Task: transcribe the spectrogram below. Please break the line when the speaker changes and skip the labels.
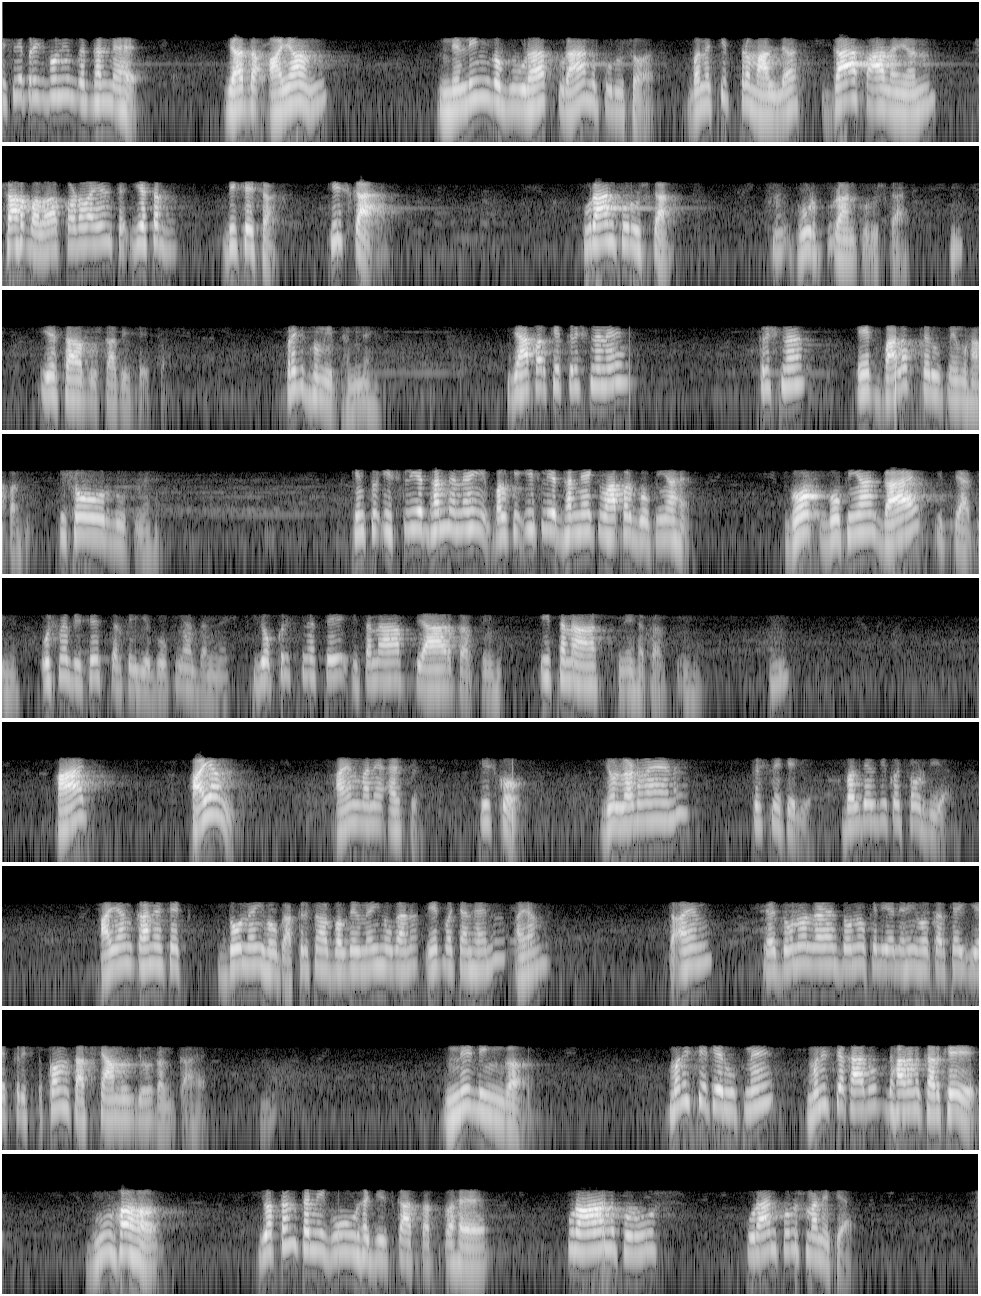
इसलिए ब्रजभूमि धन्य है। यद अयं निलिंग गूढ़ पुराण पुरुष, वन चित्र माल्य, गा पालयन सह बल कड़वायन ये सब विशेषण। किसका? पुराण पुरुष का। गूढ़ पुराण पुरुष का। ये सब उसका विशेषण। ब्रजभूमि धन्य है। जहाँ पर के कृष्ण ने, कृष्ण एक बालक के रूप में वहाँ पर है। किशोर रूप में है। किंतु इसलिए धन्य नहीं, बल्कि इसलिए धन्य है कि वहाँ पर गोपियाँ हैं। गोप, गोपियाँ, गाय इत्यादि हैं। उसमें विशेष करके ये गोपियाँ धन्य है। जो कृष्ण से इतना प्यार करती हैं, इतना स्नेह करती हैं। हम्म? आज आयंग आयंग माने ऐसे, किसको? जो लड़ रहे हैं ना, कृष्ण के लिए। बलदेव जी को छोड़ दिया। अयंग कहने से दो नहीं होगा, कृष्ण और बलदेव नहीं होगा ना? एक वचन है ना, अयंग? तो अयंग, ये दोनों लड़े दोनों के लिए नहीं होकर के ये कृष्ण, कौन सा श्यामल जो रंग का है? निलिंग मनुष्य के रूप में, मनुष्य का रूप धारण करके, गूढ़। जो अत्यंत निगूढ़ जिसका तत्व है, पुराण पुरुष पुराण पुरुष माने क्या?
